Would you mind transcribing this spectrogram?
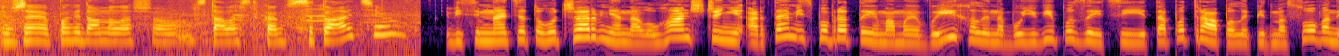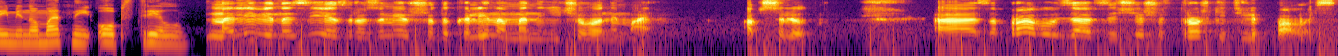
вже повідомила, що сталася така ситуація. 18 червня на Луганщині Артем із побратимами виїхали на бойові позиції та потрапили під масований мінометний обстріл. На лівій нозі я зрозумів, що до коліна в мене нічого немає. Абсолютно. А за праву взявся, ще щось трошки тіліпалося.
